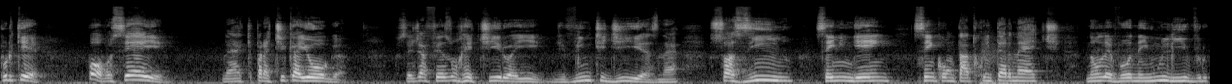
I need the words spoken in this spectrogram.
Por quê? Pô, você aí, né, que pratica yoga, você já fez um retiro aí de 20 dias, né? Sozinho, sem ninguém, sem contato com internet, não levou nenhum livro,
